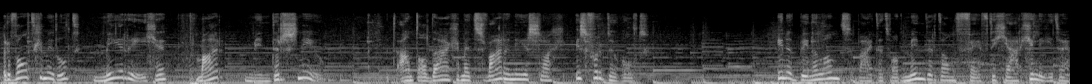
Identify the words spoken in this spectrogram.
Er valt gemiddeld meer regen, maar minder sneeuw. Het aantal dagen met zware neerslag is verdubbeld. In het binnenland waait het wat minder dan 50 jaar geleden.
